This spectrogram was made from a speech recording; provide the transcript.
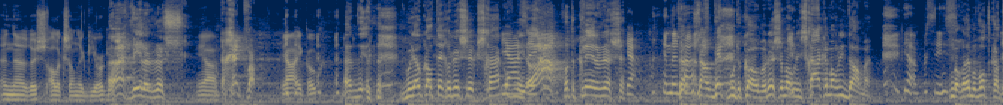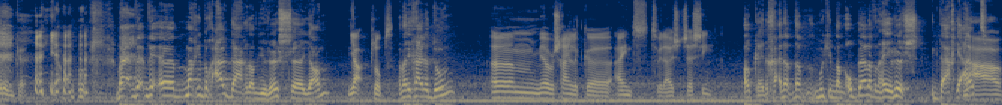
een Rus, Alexander Georgiev. Ah, weer een Rus. Ja, Daar gek van. Ja, ik ook. En, moet je ook al tegen Russen schaken Ja, of niet? zeker. Ah, wat een kleren Russen. Ja, Er inderdaad. zou een wet moeten komen. Russen mogen niet schaken, mogen niet dammen. Ja, precies. Ze mogen alleen maar wodka drinken. Ja. Maar we- we, eh, mag je toch uitdagen dan, die Rus, eh, Jan? Ja, klopt. En wanneer ga je dat doen? Ehm, ja, waarschijnlijk eh, eind 2016. Oké, dan, ga- dan, dan moet je hem dan opbellen van... Hé hey, Rus, ik daag je uit. Nou,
